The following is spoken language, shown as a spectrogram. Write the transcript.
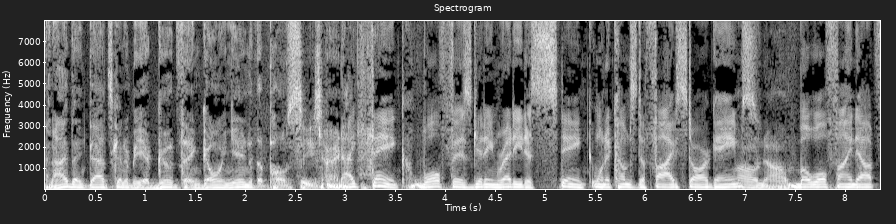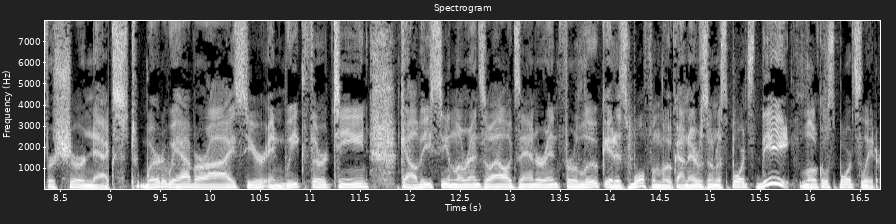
And I think that's going to be a good thing going into the postseason. All right, I think Wolf is getting ready to stink when it comes to five star games. Oh, no. But we'll find out for sure next. Where do we have our eyes here in week 13? Calvisi and Lorenzo Alexander in for Luke. It is Wolf and Luke on Arizona Sports, the local sports leader.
